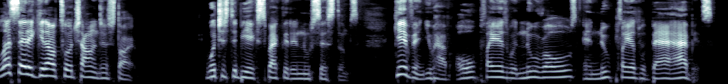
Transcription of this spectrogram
Let's say they get out to a challenging start, which is to be expected in new systems, given you have old players with new roles and new players with bad habits.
